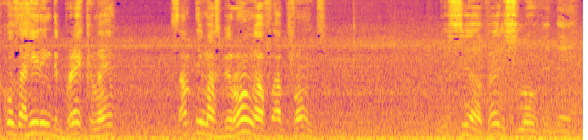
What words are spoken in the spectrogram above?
vehicles are hitting the brake, man? Something must be wrong up, up front. You see a very slow there.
